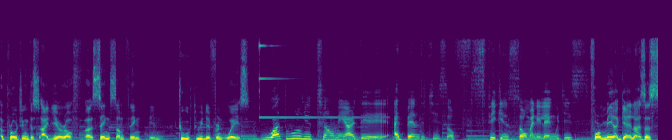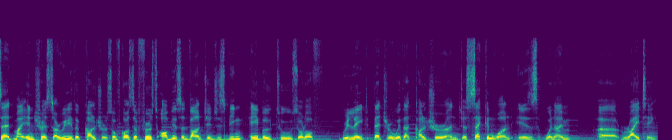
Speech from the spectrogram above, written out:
approaching this idea of uh, saying something in two, three different ways. What will you tell me are the advantages of speaking so many languages? For me, again, as I said, my interests are really the culture. So, of course, the first obvious advantage is being able to sort of relate better with that culture. And the second one is when I'm uh, writing.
